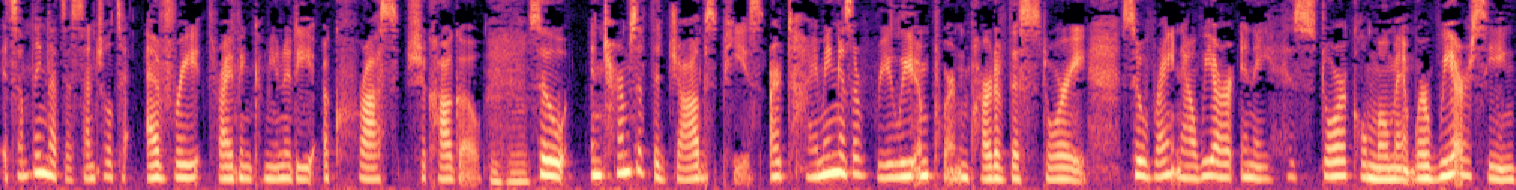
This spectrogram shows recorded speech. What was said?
it's something that's essential to every thriving community across Chicago. Mm-hmm. So, in terms of the jobs piece, our timing is a really important part of this story. So, right now, we are in a historical moment where we are seeing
